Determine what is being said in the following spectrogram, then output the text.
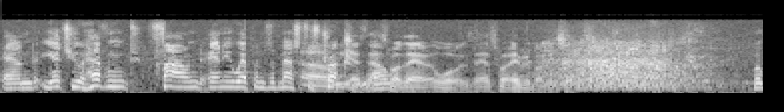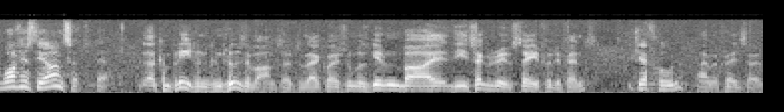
And yet you haven't found any weapons of mass destruction. Oh, yes, that's Now, what they're always. That's what everybody says. But what is the answer to that? A complete and conclusive answer to that question was given by the Secretary of State for Defense. Geoff Hoon? I'm afraid so.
